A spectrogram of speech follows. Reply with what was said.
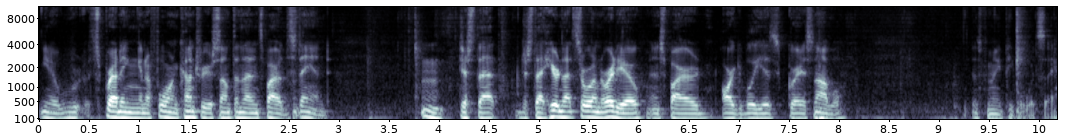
you know spreading in a foreign country or something that inspired The Stand. Just that, just that hearing that story on the radio inspired arguably his greatest novel, as many people would say.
